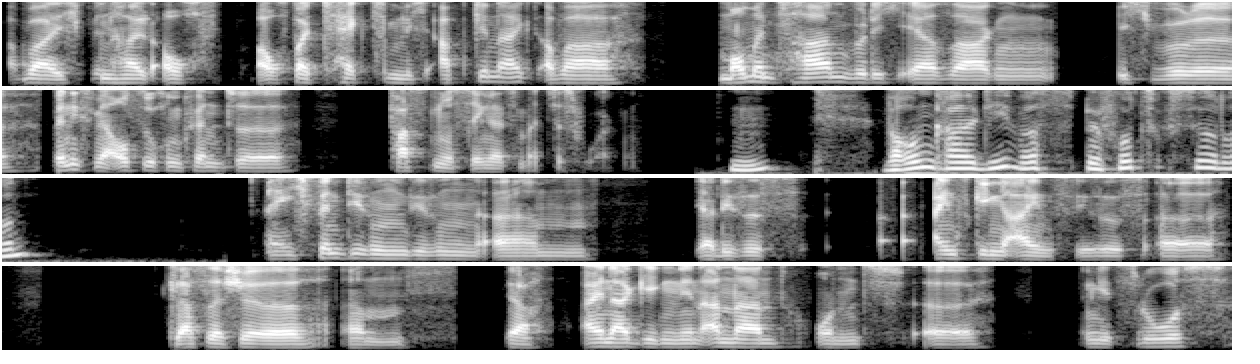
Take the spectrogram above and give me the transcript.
Aber ich bin halt auch, auch bei Tag Team nicht abgeneigt, aber momentan würde ich eher sagen, ich würde, wenn ich es mir aussuchen könnte, fast nur Singles-Matches worken. Hm? Warum gerade die? Was bevorzugst du da dran? Ich finde diesen, diesen, ähm, ja, dieses Eins gegen Eins, dieses äh, klassische, ähm, ja, einer gegen den anderen und äh, dann geht's los.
